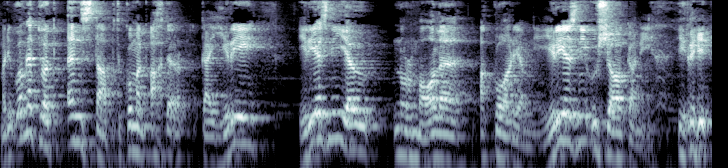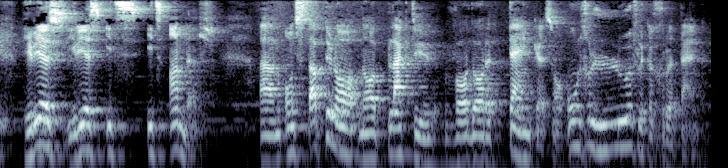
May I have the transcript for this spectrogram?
Maar die oomblik toe ek instap, toe kom ek agter, kyk hierdie hierdie is nie jou normale akwarium nie. Hierdie is nie Oshaka nie. Hierdie hierdie is hierdie is iets iets anders. Um ons stap toe na na 'n plek toe waar daar 'n tank is, 'n ongelooflike groot tank.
